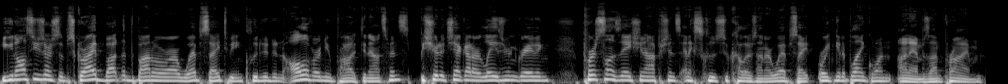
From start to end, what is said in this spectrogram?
You can also use our subscribe button at the bottom of our website to be included in all of our new product announcements. Be sure to check out our laser engraving, personalization options, and exclusive colors on our website, or you can get a blank one on Amazon Prime.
